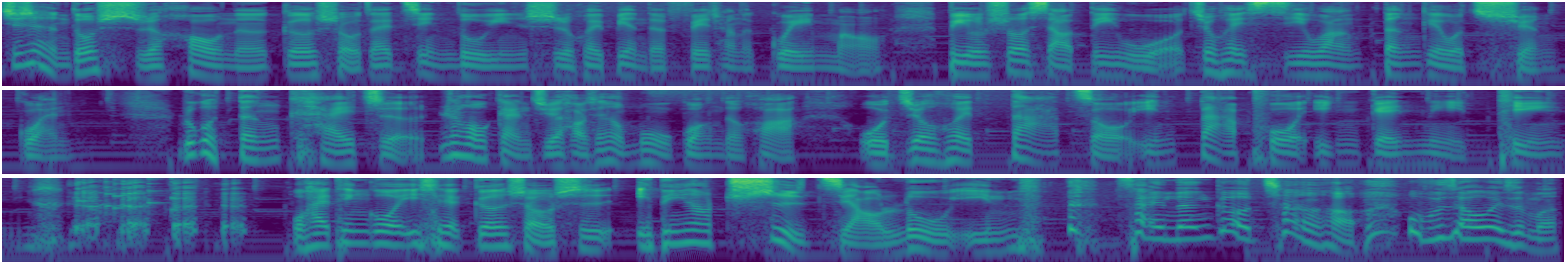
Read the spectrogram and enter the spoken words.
其实很多时候呢，歌手在进录音室会变得非常的龟毛，比如说小弟我就会希望灯给我全关。如果灯开着，让我感觉好像有目光的话，我就会大走音、大破音给你听。我还听过一些歌手是一定要赤脚录音 才能够唱好，我不知道为什么。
